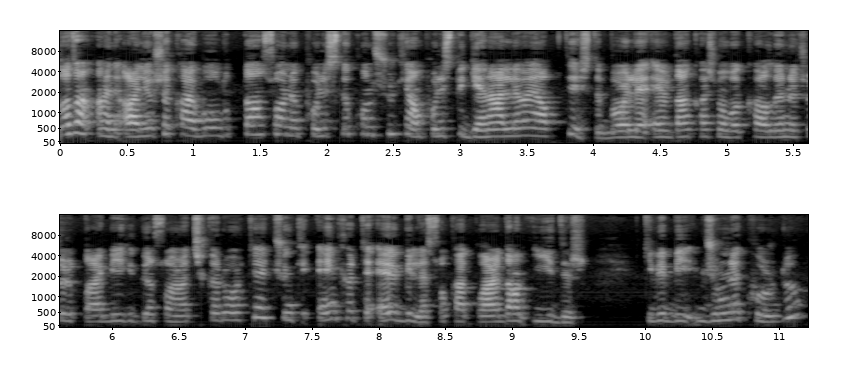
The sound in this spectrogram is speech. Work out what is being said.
Zaten hani Alyosha kaybolduktan sonra polisle konuşurken polis bir genelleme yaptı işte böyle evden kaçma vakalarına çocuklar bir iki gün sonra çıkar ortaya çünkü en kötü ev bile sokaklardan iyidir gibi bir cümle kurdu.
